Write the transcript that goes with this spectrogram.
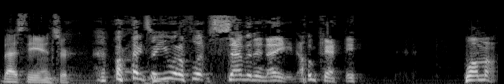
that's the answer. All right, so you want to flip seven and eight? Okay. Well, I'm not,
